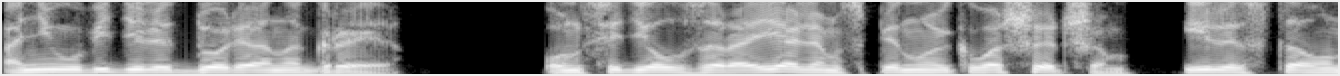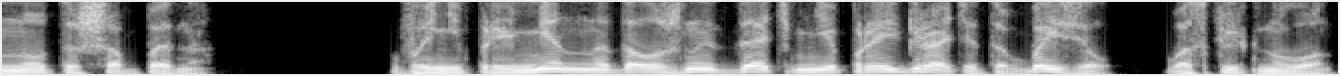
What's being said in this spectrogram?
они увидели Дориана Грея. Он сидел за роялем спиной к вошедшим и листал ноты Шопена. «Вы непременно должны дать мне проиграть это, Безил!» — воскликнул он.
